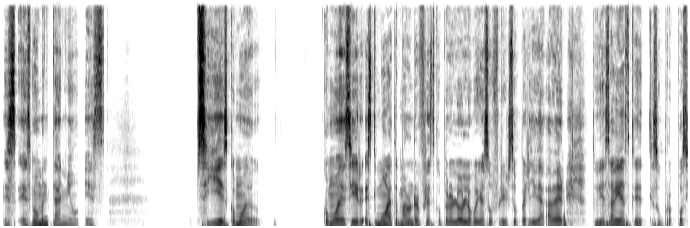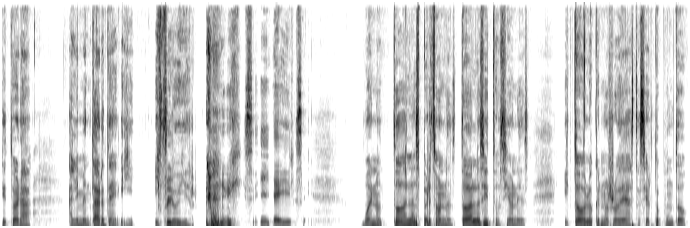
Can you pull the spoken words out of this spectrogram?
Es, es momentáneo, es, sí, es como, como decir, es que me voy a tomar un refresco, pero luego lo voy a sufrir su pérdida. A ver, tú ya sabías que, que su propósito era alimentarte y fluir y, e irse. Bueno, todas las personas, todas las situaciones y todo lo que nos rodea hasta cierto punto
